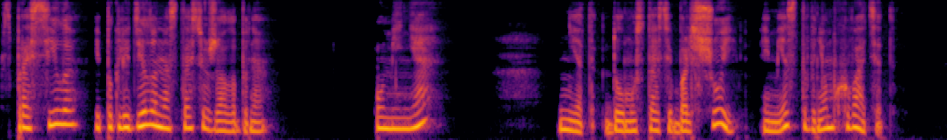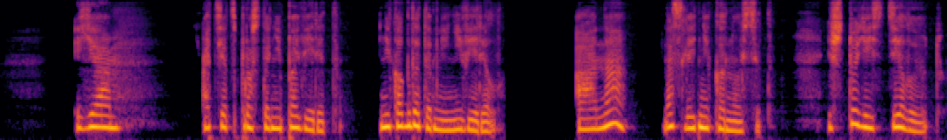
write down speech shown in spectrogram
Спросила и поглядела на Стасю жалобно. «У меня?» Нет, дом у Стаси большой, и места в нем хватит. Я... Отец просто не поверит. Никогда-то мне не верил. А она наследника носит. И что ей сделают?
